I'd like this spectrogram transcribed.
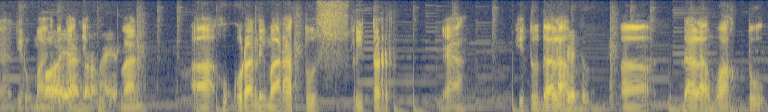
uh, di rumah oh, gitu iya, kan yang ukuran uh, ukuran 500 liter ya itu dalam uh, dalam waktu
